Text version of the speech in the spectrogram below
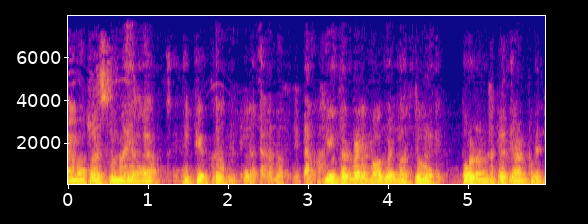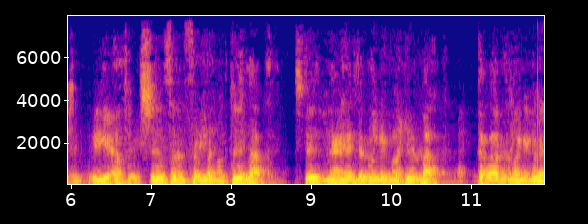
ಅನಾಥಾಶ್ರಮದ ಮುಖ್ಯಸ್ಥರಾದಂತ ಗೀತಾ ಮೇಡಮ್ ಅವರೇ, ಮತ್ತು ಬೋರ್ಡ್ ಗ್ರಾಮ ಪಂಚಾಯತಿ ಅಧ್ಯಕ್ಷ ಸದಸ್ಯರೆಲ್ಲ ಮತ್ತು ಎಲ್ಲ ಸ್ಟೇಜ್ ಮ್ಯಾನೇಜರ್ ಅವರೇ, ಮತ್ತು ಎಲ್ಲ ಕಲಾಭಿಮಾನಿಗಳೇ.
